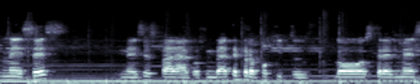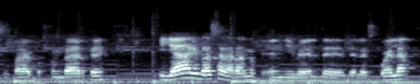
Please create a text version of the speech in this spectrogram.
meses, meses para acostumbrarte, pero poquitos, dos, tres meses para acostumbrarte y ya ahí vas agarrando el nivel de, de la escuela.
